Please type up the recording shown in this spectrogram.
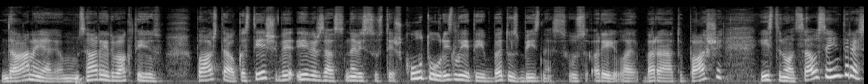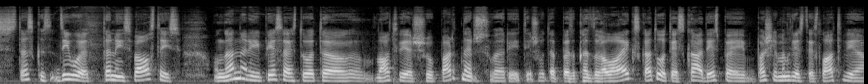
Dānijā jau mums arī ir aktīvs pārstāvji, kas tieši ievirzās nevis uz tieši kultūru izglītību, bet uz biznesu, uz arī, lai varētu paši īstenot savus intereses, tas, kas dzīvojot tenīs valstīs, un gan arī piesaistot uh, latviešu partnerus, vai arī tieši pēc kāda laika skatoties, kāda iespēja pašiem atgriezties Latvijā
